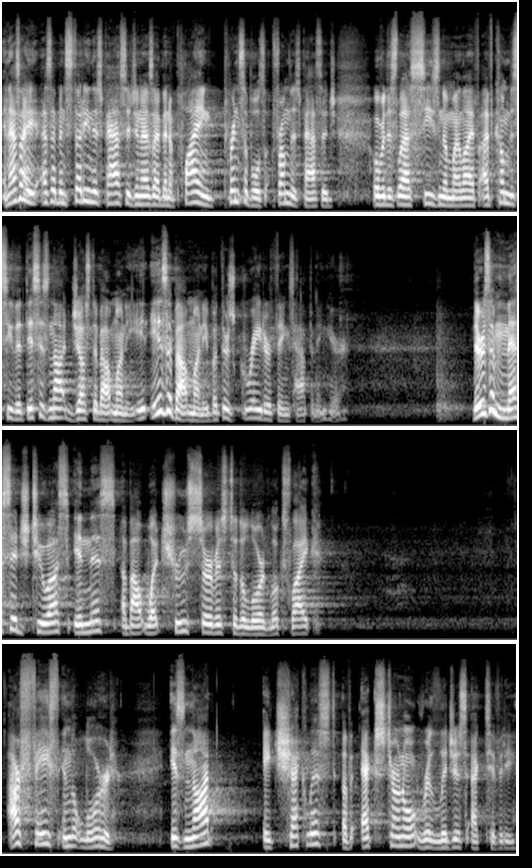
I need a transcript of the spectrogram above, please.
And as, I, as I've been studying this passage and as I've been applying principles from this passage, over this last season of my life, I've come to see that this is not just about money. It is about money, but there's greater things happening here. There's a message to us in this about what true service to the Lord looks like. Our faith in the Lord is not a checklist of external religious activity.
